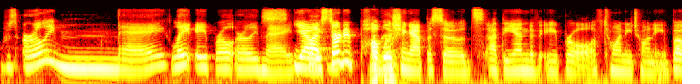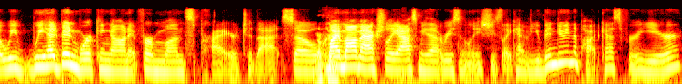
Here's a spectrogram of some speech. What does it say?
It was early May, late April, early May. Yeah, we started publishing episodes at the end of April of 2020, but we we had been working on it for months prior to that. So Okay. my mom actually asked me that recently. She's like, "Have you been doing the podcast for a year?"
